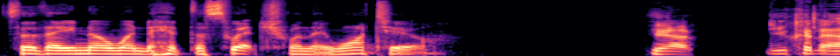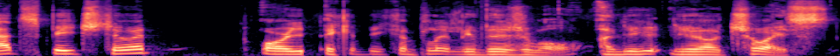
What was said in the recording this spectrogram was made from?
so they know when to hit the switch when they want to. Yeah, you can add speech to it or it can be completely visual. And you, you have choice.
